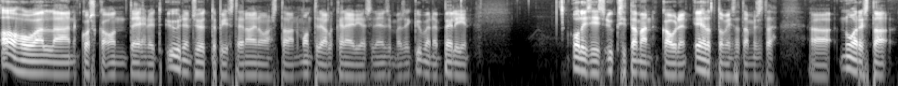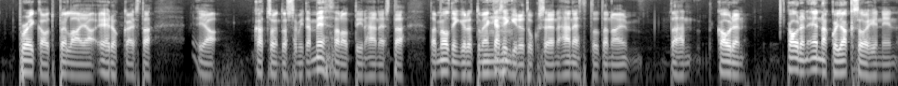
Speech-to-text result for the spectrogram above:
AHLään, koska on tehnyt yhden syöttöpisteen ainoastaan Montreal Canadiensin ensimmäisen kymmenen peliin. Oli siis yksi tämän kauden ehdottomista tämmöisistä uh, nuorista breakout-pelaaja ehdokkaista, ja katsoin tuossa, mitä me sanottiin hänestä, tai me oltiin kirjoittu meidän mm-hmm. käsikirjoitukseen hänestä tota noin, tähän kauden, kauden ennakkojaksoihin, niin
